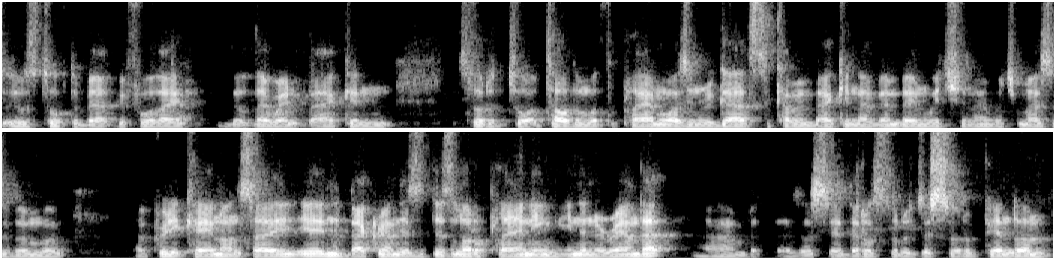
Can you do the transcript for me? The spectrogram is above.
it was talked about before they they went back and sort of told them what the plan was in regards to coming back in November, in which you know, which most of them were are pretty keen on. So yeah, in the background, there's there's a lot of planning in and around that. Um, but as I said, that'll sort of just sort of depend on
